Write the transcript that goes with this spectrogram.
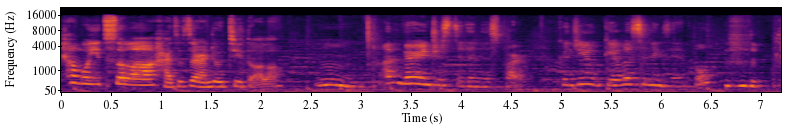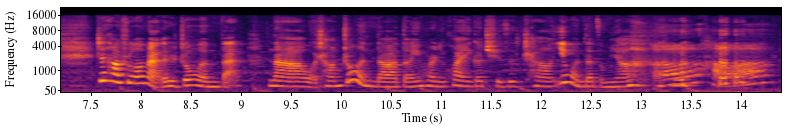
唱过一次了，孩子自然就记得了。嗯、mm,，I'm very interested in this part. Could you give us an example? 这套书我买的是中文版，那我唱中文的，等一会儿你换一个曲子唱英文的怎么样？Ah, 好啊。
